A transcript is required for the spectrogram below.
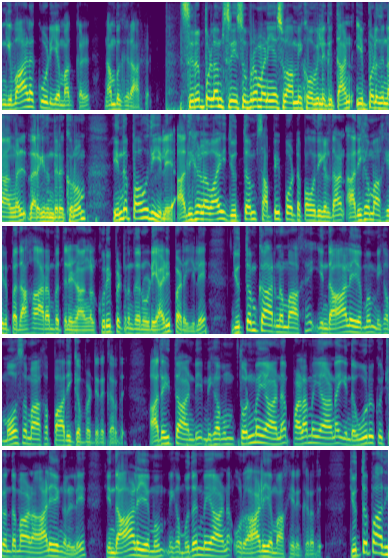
இங்கு வாழக்கூடிய மக்கள் நம்புகிறார்கள். சிறுப்புளம் ஸ்ரீ சுப்பிரமணிய சுவாமி கோவிலுக்கு தான் இப்பொழுது நாங்கள் வருகை தந்திருக்கிறோம். இந்த பகுதியிலே அதிகளவாய் யுத்தம் சப்பி போட்ட பகுதிகள் தான் அதிகமாக இருப்பதாக ஆரம்பத்தில் நாங்கள் குறிப்பிட்டிருந்ததனுடைய அடிப்படையிலே யுத்தம் காரணமாக இந்த ஆலயமும் மிக மோசமாக பாதிக்கப்பட்டிருக்கிறது. அதை தாண்டி மிகவும் தொன்மையான பழமையான இந்த ஊருக்கு சொந்த சம்பந்தமான ஆலயங்களிலே இந்த ஆலயமும் மிக முதன்மையான ஒரு ஆலயமாக இருக்கிறது. யுத்த பாதி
